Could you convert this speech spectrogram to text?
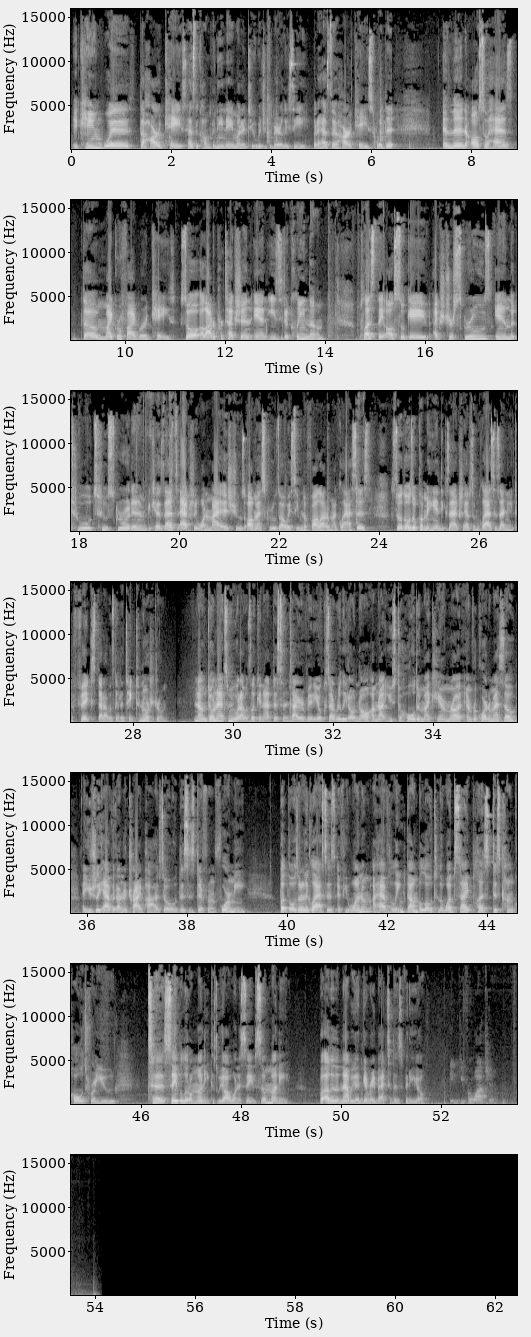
It came with the hard case, has the company name on it too, but you can barely see, but it has the hard case with it. And then it also has the microfiber case, so a lot of protection and easy to clean them. Plus, they also gave extra screws and the tool to screw it in because that's actually one of my issues. All my screws always seem to fall out of my glasses. So, those will come in handy because I actually have some glasses I need to fix that I was going to take to Nordstrom. Now, don't ask me what I was looking at this entire video because I really don't know. I'm not used to holding my camera and recording myself. I usually have it on a tripod, so this is different for me. But those are the glasses. If you want them, I have the link down below to the website plus discount codes for you to save a little money because we all want to save some money. But other than that, we're gonna get right back to this video. Thank you for watching.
